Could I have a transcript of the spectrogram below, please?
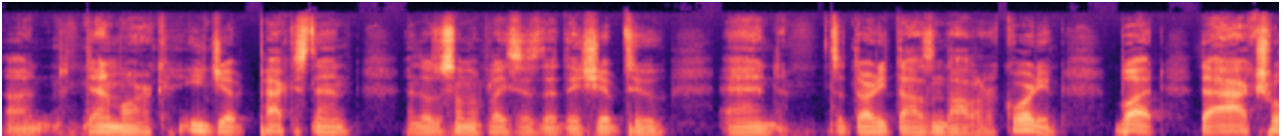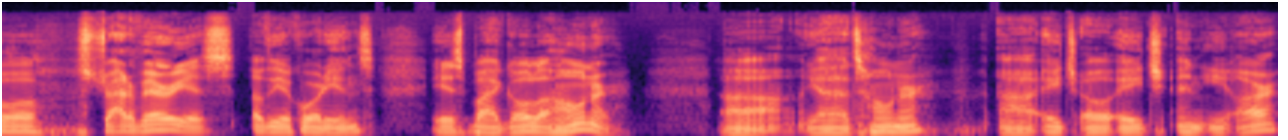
uh, Denmark, Egypt, Pakistan, and those are some of the places that they ship to. And it's a thirty thousand dollar accordion. But the actual Stradivarius of the accordions is by Gola Hohner. Uh, yeah, that's Hohner, uh, H O H N E R.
